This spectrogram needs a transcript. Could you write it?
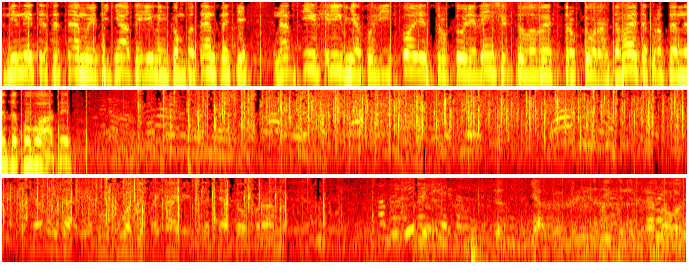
змінити систему і підняти рівень компетентності на всіх рівнях у військовій структурі, в інших силових структурах. Давайте про це не забувати. 10-го. А ви вірите там? Дякую. Мені на ліки не треба. От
